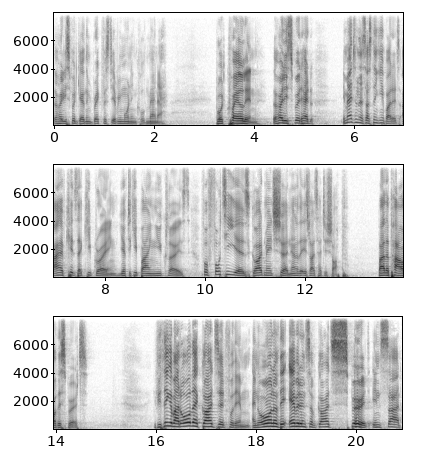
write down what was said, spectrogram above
the Holy Spirit gave them breakfast every morning called manna. Brought quail in. the Holy Spirit had. Imagine this, I was thinking about it. I have kids that keep growing. You have to keep buying new clothes. For 40 years, God made sure none of the Israelites had to shop by the power of the Spirit. If you think about all that God did for them and all of the evidence of God's Spirit inside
